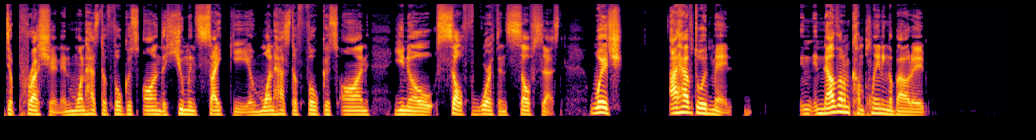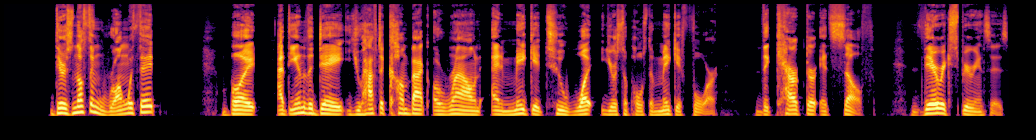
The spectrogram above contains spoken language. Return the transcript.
depression and one has to focus on the human psyche and one has to focus on you know self-worth and self-cess which i have to admit now that i'm complaining about it there's nothing wrong with it but at the end of the day you have to come back around and make it to what you're supposed to make it for the character itself their experiences,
